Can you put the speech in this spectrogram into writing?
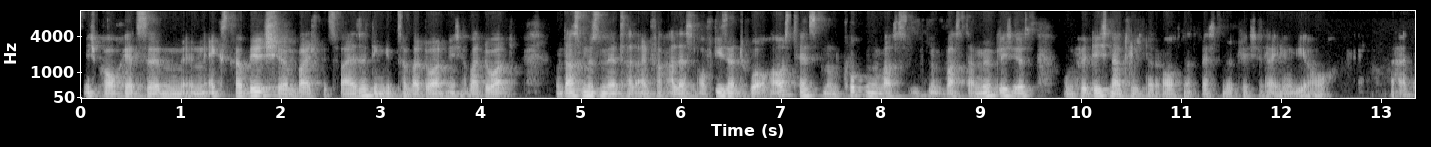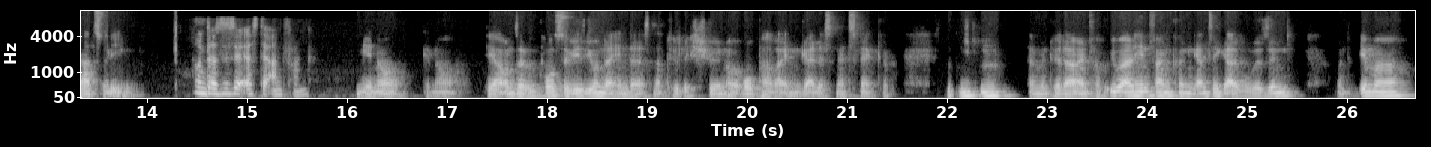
ich brauche jetzt einen, einen, extra Bildschirm beispielsweise, den gibt es aber dort nicht, aber dort. Und das müssen wir jetzt halt einfach alles auf dieser Tour auch austesten und gucken, was, was da möglich ist, um für dich natürlich da draußen das Bestmögliche da irgendwie auch äh, darzulegen. Und das ist ja erst der Anfang. Genau, genau. Ja, unsere große Vision dahinter ist natürlich schön europaweit ein geiles Netzwerk zu bieten, damit wir da einfach überall hinfahren können, ganz egal, wo wir sind und immer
